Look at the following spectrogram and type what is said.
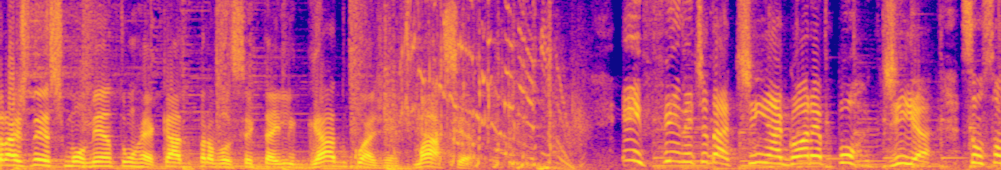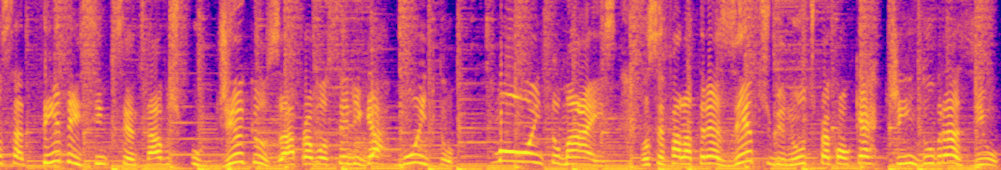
traz nesse momento um recado para você que está aí ligado com a gente. Márcia. Infinity Datinha agora é por dia. São só 75 centavos por dia que usar para você ligar muito, muito mais. Você fala 300 minutos para qualquer TIM do Brasil,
